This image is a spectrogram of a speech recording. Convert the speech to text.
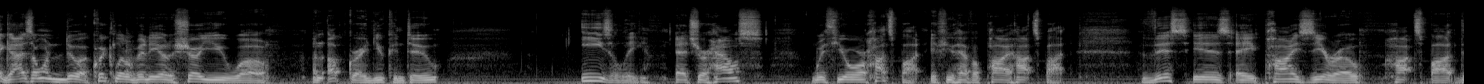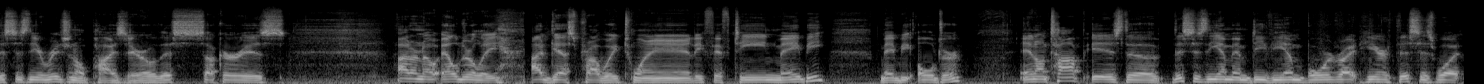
Hey guys, I wanted to do a quick little video to show you uh, an upgrade you can do easily at your house with your hotspot if you have a Pi hotspot. This is a Pi Zero hotspot. This is the original Pi Zero. This sucker is, I don't know, elderly. I'd guess probably 2015 maybe, maybe older. And on top is the, this is the MMDVM board right here. This is what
